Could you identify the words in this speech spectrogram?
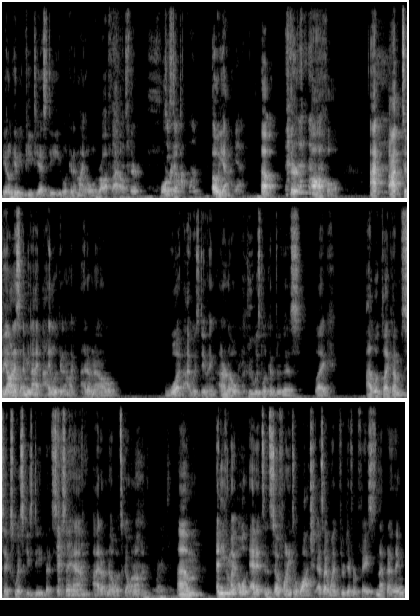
It'll give you PTSD looking at my old raw files. They're Do you still have them? Oh yeah. Yeah. Oh, they're awful. I, I to be honest, I mean, I, I look at it. I'm like, I don't know what I was doing. I don't know who was looking through this. Like, I look like I'm six whiskeys deep at six a.m. I don't know what's going on. Right. Um, and even my old edits, and it's so funny to watch as I went through different phases and that kind of thing.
